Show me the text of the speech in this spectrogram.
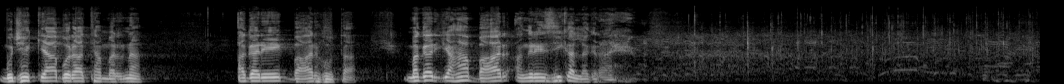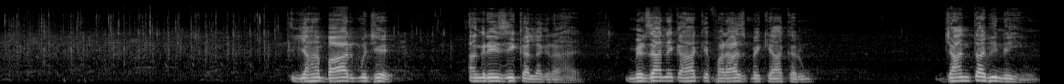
मुझे क्या बुरा था मरना, अगर एक बार होता, मगर यहाँ बार अंग्रेज़ी का लग रहा है। यहाँ बार मुझे अंग्रेज़ी का लग रहा है। मिर्ज़ा ने कहा कि फ़राज, मैं क्या करूँ? जानता भी नहीं हूँ।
